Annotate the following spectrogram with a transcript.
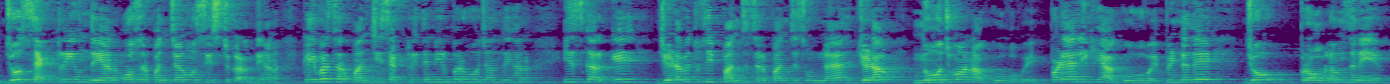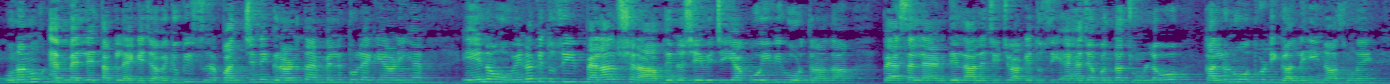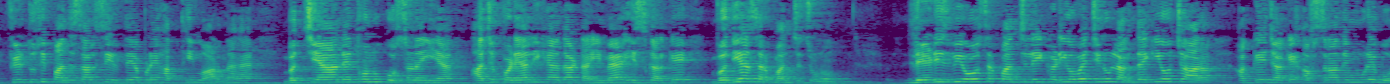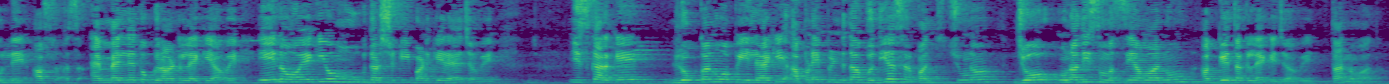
ਜੋ ਸੈਕਟਰੀ ਹੁੰਦੇ ਹਨ, ਉਹ ਸਰਪੰਚਾਂ ਨੂੰ ਅਸਿਸਟ ਕਰਦੇ ਹਨ। ਕਈ ਵਾਰ ਸਰਪੰਚੀ ਸੈਕਟਰੀ ਤੇ ਨਿਰਭਰ ਹੋ ਜਾਂਦੇ ਹਨ। ਇਸ ਕਰਕੇ ਜਿਹੜਾ ਵੀ ਤੁਸੀਂ ਪੰਚ ਸਰਪੰਚ ਸੁਣਨਾ ਹੈ, ਜਿਹੜਾ ਨੌਜਵਾਨ ਆਗੂ ਹੋਵੇ, ਪੜ੍ਹਿਆ ਲਿਖਿਆ ਆਗੂ ਹੋਵੇ, ਪਿੰਡ ਦੇ ਜੋ ਪ੍ਰੋਬਲਮਸ ਨੇ, ਉਹਨਾਂ ਨੂੰ ਐਮਐਲਏ ਤੱਕ ਲੈ ਕੇ ਜਾਵੇ, ਕਿਉਂਕਿ ਸਰਪੰਚ ਨੇ ਗ੍ਰਾਂਟ ਤਾਂ ਐਮਐਲਏ ਤੋਂ ਲੈ ਕੇ ਆਣੀ ਹੈ। ਇਹ ਨਾ ਹੋਵੇ ਨਾ ਕਿ ਤੁਸੀਂ ਪਹਿਲਾਂ ਸ਼ਰਾਬ ਦੇ ਨਸ਼ੇ ਵਿੱਚ ਜਾਂ ਕੋਈ ਵੀ ਹੋਰ ਤਰ੍ਹਾਂ ਦਾ ਪੈਸਾ ਲੈਣ ਦੇ ਲਾਲਚ ਵਿੱਚ ਆ ਕੇ ਤੁਸੀਂ ਇਹੋ ਜਿਹਾ ਬੰਦਾ ਚੁਣ ਲਵੋ ਕੱਲ ਨੂੰ ਉਹ ਤੁਹਾਡੀ ਗੱਲ ਹੀ ਨਾ ਸੁਣੇ। ਫਿਰ ਤੁਸੀਂ 5 ਸਾਲ ਸਿਰ ਤੇ ਆਪਣੇ ਹੱਥ ਹੀ ਮਾਰਨਾ ਹੈ। ਬੱਚਿਆਂ ਨੇ ਤੁਹਾਨੂੰ ਕੋਸਣਾ ਹੀ ਹੈ। ਅੱਜ ਪੜਿਆ ਲਿਖਿਆ ਦਾ ਟਾਈਮ ਹੈ, ਇਸ ਕਰਕੇ ਵਧੀਆ ਸਰਪੰਚ ਚੁਣੋ। ਲੇਡੀਜ਼ ਵੀ ਉਹ ਸਰਪੰਚ ਲਈ ਖੜੀ ਹੋਵੇ, ਜਿਹਨੂੰ ਲੱਗਦਾ ਕਿ ਉਹ ਚਾਰ ਅੱਗੇ ਜਾ ਕੇ ਅਫਸਰਾਂ ਦੇ ਮੂਹਰੇ ਬੋਲੇ ਐਮਐਲਏ ਤੋਂ ਗ੍ਰਾਂਟ ਲੈ ਕੇ ਆਵੇ। ਇਹ ਨਾ ਹੋਏ ਕਿ ਉਹ ਮੂਕ ਦਰਸ਼ਕੀ ਬਣ ਕੇ ਰਹਿ ਜਾਵੇ। ਇਸ ਕਰਕੇ ਲੋਕਾਂ ਨੂੰ ਅਪੀਲ ਹੈ ਕਿ ਆਪਣੇ ਪਿੰਡ ਦਾ ਵਧੀਆ ਸਰਪੰਚ ਚੁਣੋ ਜੋ ਉਹਨਾਂ ਦੀ ਸਮੱਸਿਆਵਾਂ ਨੂੰ ਅੱਗੇ ਤੱਕ ਲੈ ਕੇ ਜਾਵੇ। ਧੰਨਵਾਦ।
